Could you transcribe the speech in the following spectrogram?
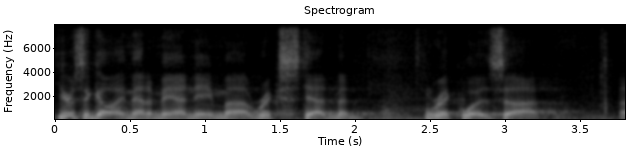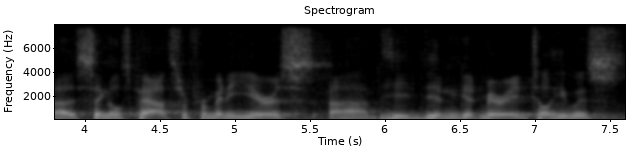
Years ago, I met a man named uh, Rick Stedman. Rick was uh, a singles pastor for many years. Uh, he didn't get married until he was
